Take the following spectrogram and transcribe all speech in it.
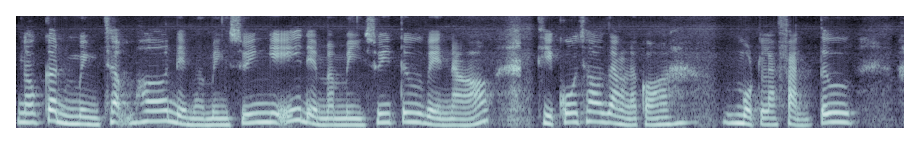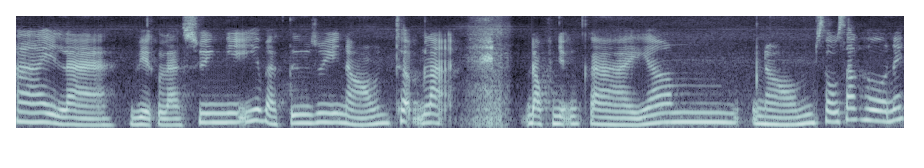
nó cần mình chậm hơn để mà mình suy nghĩ để mà mình suy tư về nó. Thì cô cho rằng là có một là phản tư hai là việc là suy nghĩ và tư duy nó chậm lại. Đọc những cái um, nó sâu sắc hơn ấy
